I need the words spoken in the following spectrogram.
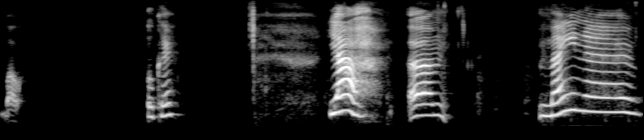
Wow. Okay. Ja, ähm, meine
